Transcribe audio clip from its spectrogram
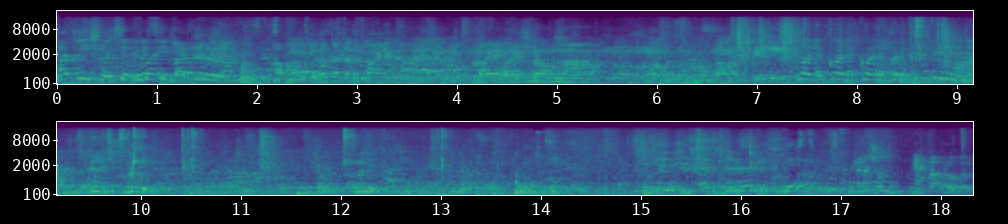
Отлично, все, на меня. А вот этот парик, парик вернем на... Коля, Коля, Коля, Коля, посмотри на меня. Крыльчик, смотри. Смотри. Хорошо? Попробуем.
